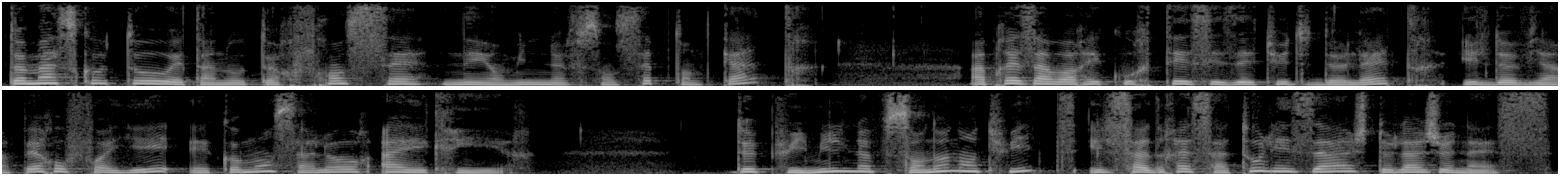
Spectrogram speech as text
Thomas Cotto est un auteur français né en 1974. Après avoir écourté ses études de lettres, il devient père au foyer et commence alors à écrire. Depuis 1998, il s'adresse à tous les âges de la jeunesse.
